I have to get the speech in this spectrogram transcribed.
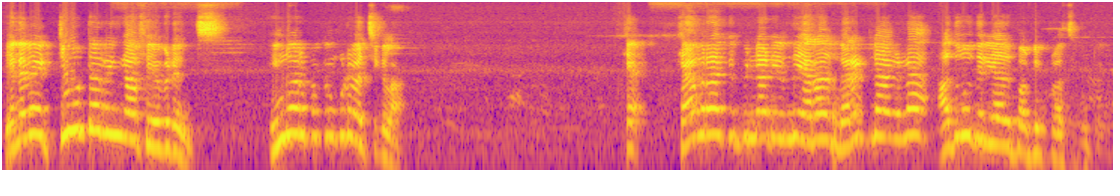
எனவே டியூட்டரிங் ஆஃப் எவிடன்ஸ் இன்னொரு பக்கம் கூட வச்சுக்கலாம். கே- கேமராக்கு பின்னாடி இருந்து யாராவது மிரட்டினாங்கன்னா அதுவும் தெரியாது பப்ளிக் ப்ராசிக்யூட்டர்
